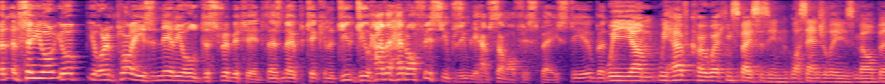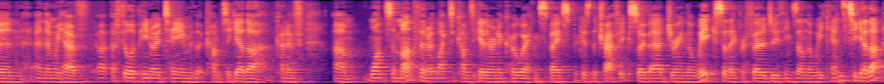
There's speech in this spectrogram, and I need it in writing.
and, and, so your your your employees are nearly all distributed. There's no particular. Do you, do you have a head office? You presumably have some office space, do you? But we um, we have co-working spaces in Los Angeles, Melbourne, and then we have a, a Filipino team that come together kind of um, once a month. They don't like to come together in a co-working space because the traffic's so bad during the week, so they prefer to do things on the weekends together.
